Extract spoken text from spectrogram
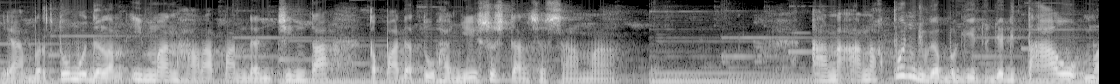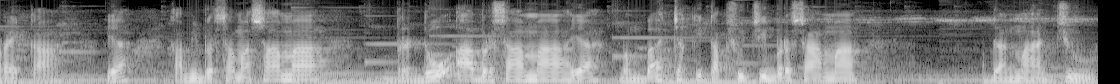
ya, bertumbuh dalam iman, harapan dan cinta kepada Tuhan Yesus dan sesama. Anak-anak pun juga begitu. Jadi tahu mereka ya, kami bersama-sama berdoa bersama ya, membaca kitab suci bersama dan maju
